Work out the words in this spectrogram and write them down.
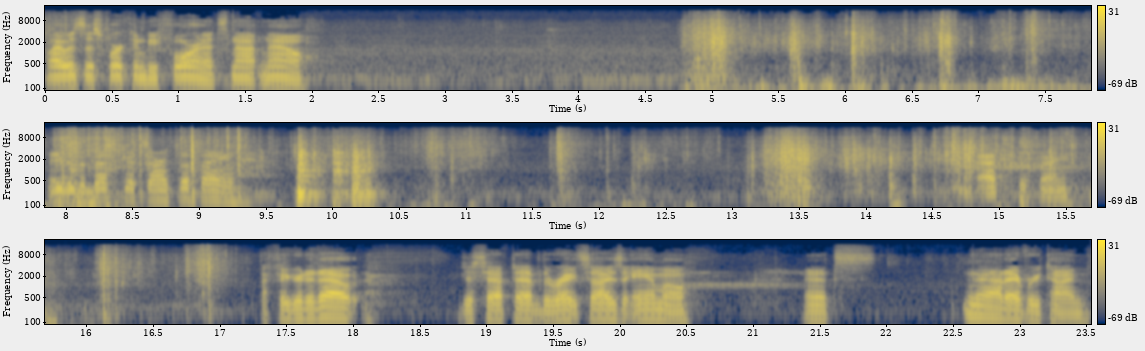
Why was this working before and it's not now? Maybe the biscuits aren't the thing. That's the thing. I figured it out. Just have to have the right size ammo. And it's not every time.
